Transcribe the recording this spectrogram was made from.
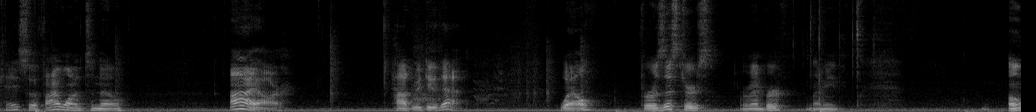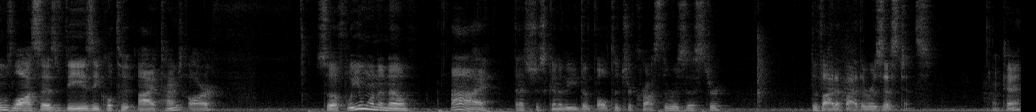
Okay, so if I wanted to know IR, how do we do that? Well, for resistors, remember, let me, Ohm's law says V is equal to I times R. So if we want to know I, that's just going to be the voltage across the resistor divided by the resistance. Okay?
